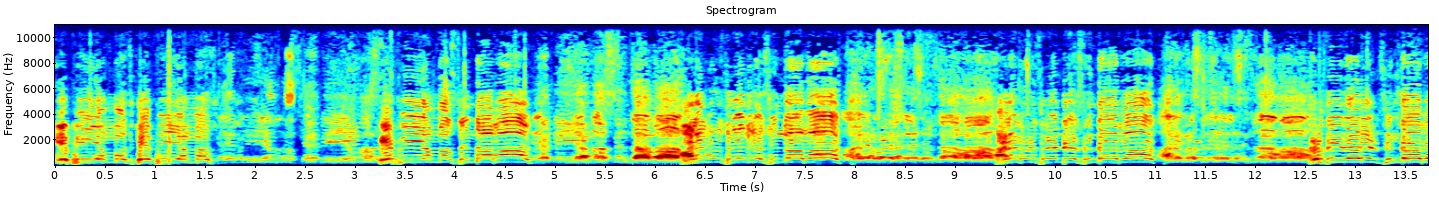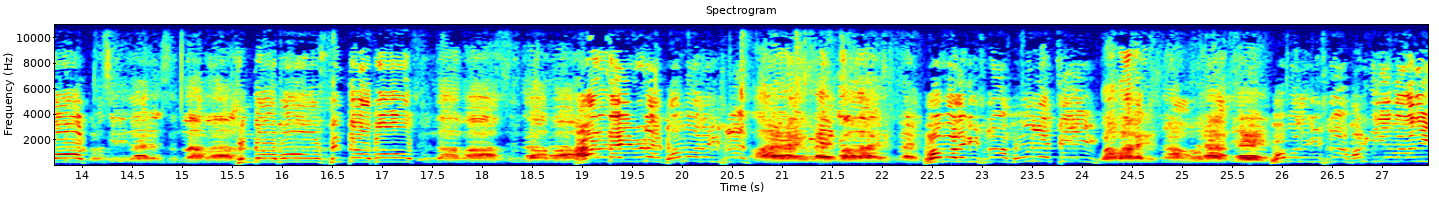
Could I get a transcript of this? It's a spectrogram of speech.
K P M S K P M S സിന്ദാബാദ്. ആലങ്കോട് സുരേന്ദ്രൻ സിന്ദാബാദ്. ആലങ്കോട് സുരേന്ദ്ര സിന്ദാബാദ്. തുളസീധരൻ സിന്ദാബാദ്. സിന്ദാബാദ് സിന്ദാബാദ്. ആരുടെ ഇവിടെ കൃഷ്ണ വർഗീയവാദി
